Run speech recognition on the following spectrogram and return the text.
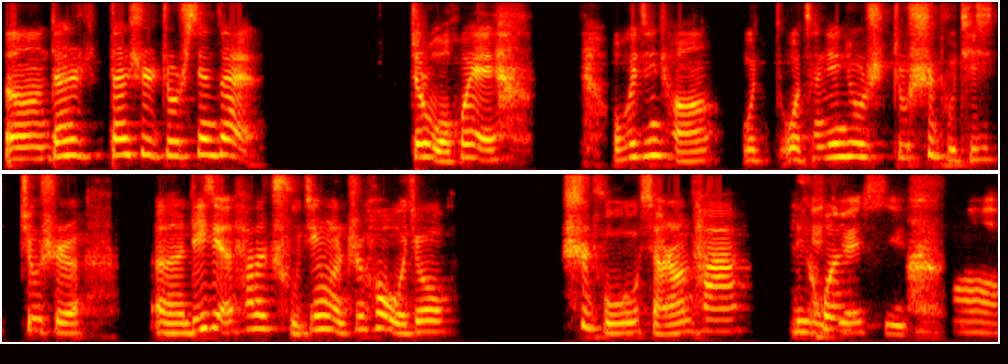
嗯，但是但是就是现在，就是我会 我会经常，我我曾经就是就试图提，就是呃理解他的处境了之后，我就试图想让他离婚，学习。哦，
